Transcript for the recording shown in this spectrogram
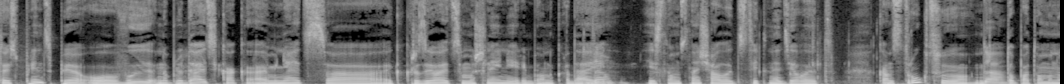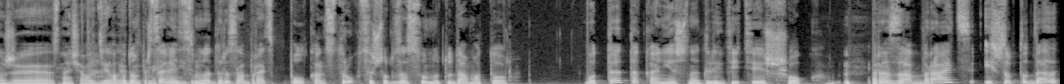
То есть, в принципе, вы наблюдаете, как э, меняется, как развивается мышление ребенка, да? Да. И если он сначала действительно делает конструкцию, да. то потом он уже сначала делает. А потом, представляете, ему надо разобрать пол конструкции, чтобы засунуть туда мотор. Вот это, конечно, для детей шок. Разобрать и чтобы туда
